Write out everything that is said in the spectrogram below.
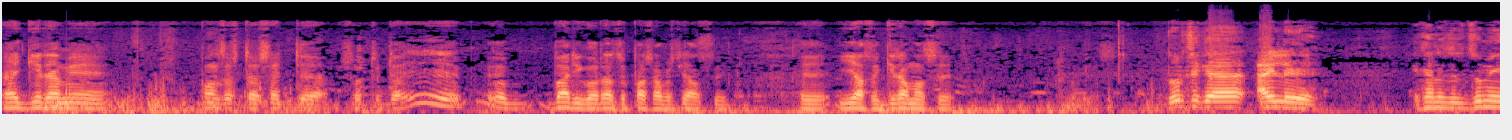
এক গ্রামে পঞ্চাশটা ষাটটা সত্তরটা এই এ, বাড়িঘর আছে পাশাপাশি আছে। এ, ই আছে গ্রাম আছে। দূর থেকে আইলে এখানে যে জমি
